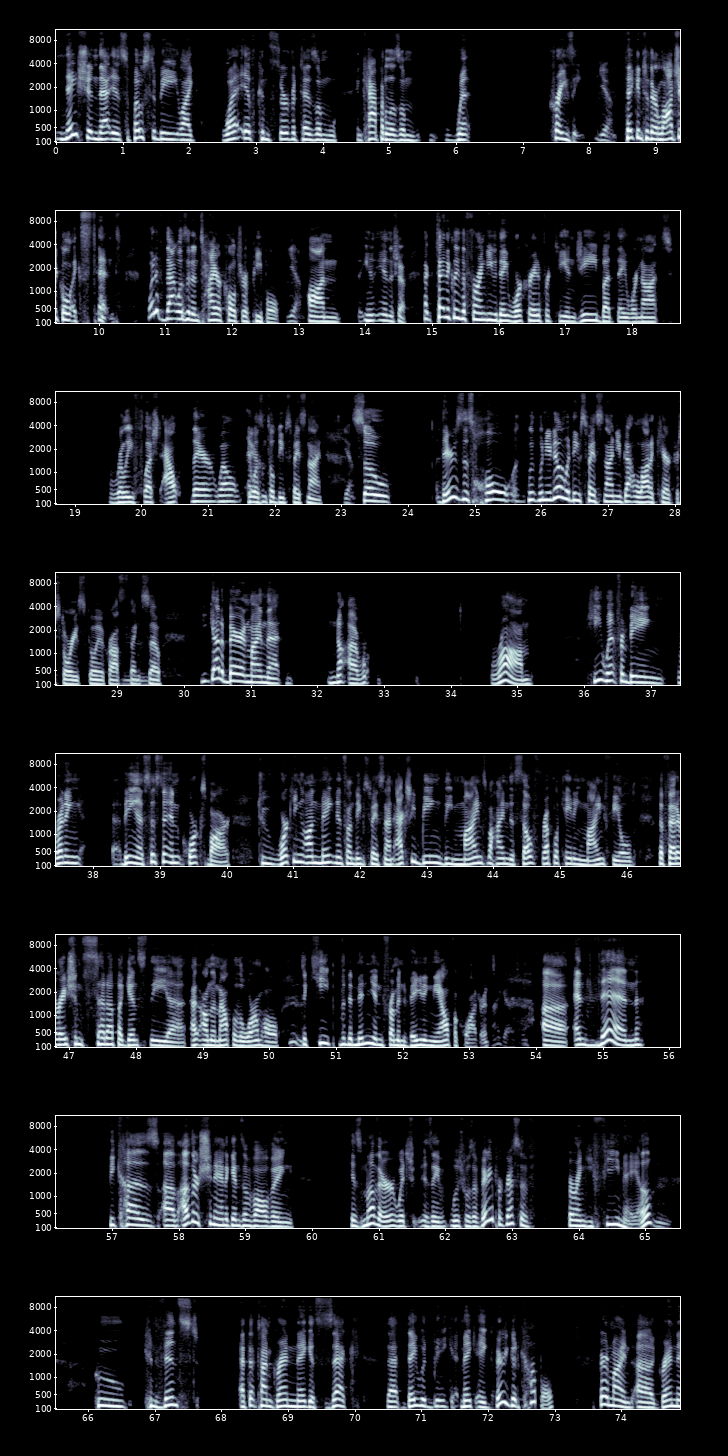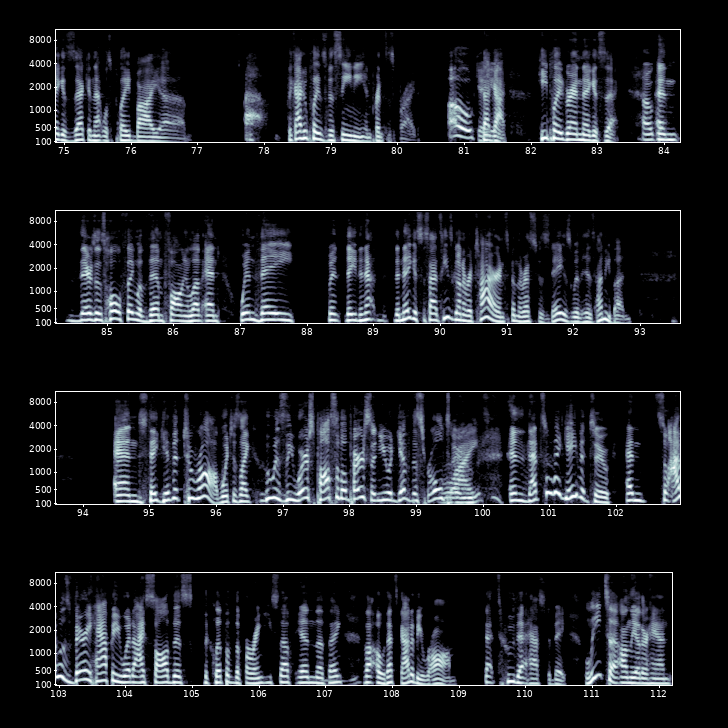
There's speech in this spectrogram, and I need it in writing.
nation that is supposed to be like, what if conservatism and capitalism went crazy, Yeah. taken to their logical extent? What if that was an entire culture of people Yeah. on in, in the show? Like technically, the Ferengi they were created for TNG, but they were not really fleshed out there. Well, it Fair. wasn't until Deep Space Nine. Yeah. So there's this whole when you're dealing with Deep Space Nine, you've got a lot of character stories going across the thing. Mm. So you got to bear in mind that not uh, Rom, he went from being running, uh, being an assistant in Quark's bar to working on maintenance on Deep Space Nine, actually being the minds behind the self-replicating minefield the Federation set up against the uh, on the mouth of the wormhole Hmm. to keep the Dominion from invading the Alpha Quadrant. Uh, and then because of other shenanigans involving his mother, which is a which was a very progressive Ferengi female, Hmm. who convinced at that time Grand Nagus Zek that they would be make a very good couple. Bear in mind, uh, Grand Nagus Zek, and that was played by uh, the guy who plays Vizzini in Princess Bride. Oh, okay. that yeah. guy, he played Grand Nagus Zek Okay. and there's this whole thing with them falling in love and when they when they not the Nagus decides he's going to retire and spend the rest of his days with his honey bun and they give it to Rom which is like who is the worst possible person you would give this role to right. and that's who they gave it to and so I was very happy when I saw this the clip of the Ferengi stuff in the thing Mhm. I thought, oh, that's got to be Rom. That's who that has to be. Lita, on the other hand,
